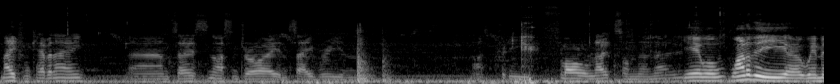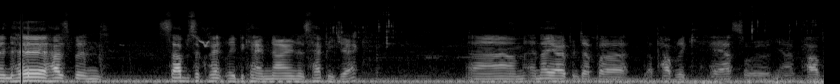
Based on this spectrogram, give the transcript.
Made from Cabernet, um, so it's nice and dry and savoury and nice, pretty floral notes on the nose. Yeah, well, one of the uh, women, her husband, subsequently became known as Happy Jack, um, and they opened up a, a public house or you know pub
